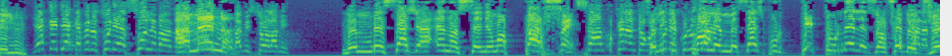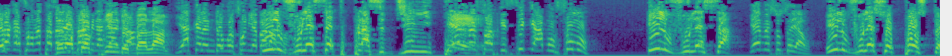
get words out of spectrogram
élus. Amen. Le message a un enseignement parfait. Celui qui prend le message pour détourner les enfants de Dieu, c'est la doctrine de Balaam. Il voulait cette place dignitaire. Il voulait ça. Il voulait ce poste.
